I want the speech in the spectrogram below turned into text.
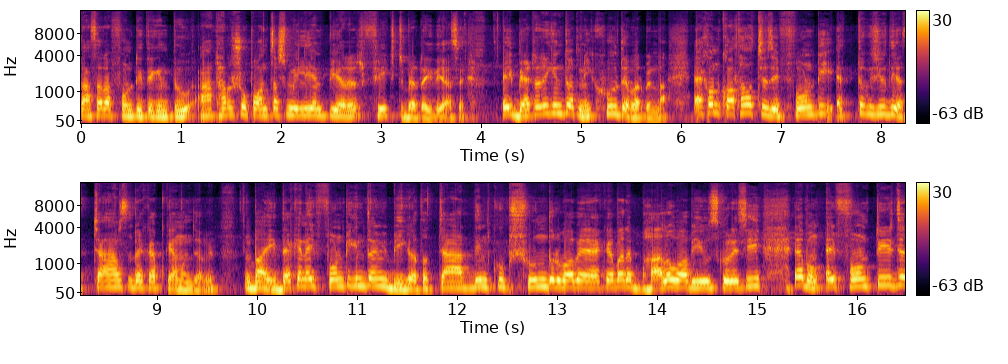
তাছাড়া ফোনটিতে কিন্তু আঠারোশো পঞ্চাশ মিলিয়ন পিয়ারের ফিক্সড ব্যাটারি দেওয়া আছে। এই ব্যাটারি কিন্তু আপনি খুলতে পারবেন না। এখন কথা হচ্ছে যে ফোনটি এত কিছু দিয়ে চার্জ ব্যাকআপ কেমন যাবে? ভাই, দেখেন এই ফোনটি কিন্তু আমি বিগত চার দিন খুব সুন্দরভাবে একেবারে ভালোভাবে ইউজ করেছি এবং এই ফোনটির যে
